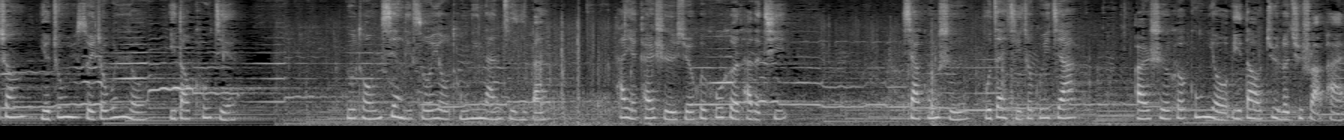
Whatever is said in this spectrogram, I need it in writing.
伤也终于随着温柔一道枯竭，如同县里所有同龄男子一般，他也开始学会呼喝他的妻。下工时不再急着归家，而是和工友一道聚了去耍牌，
